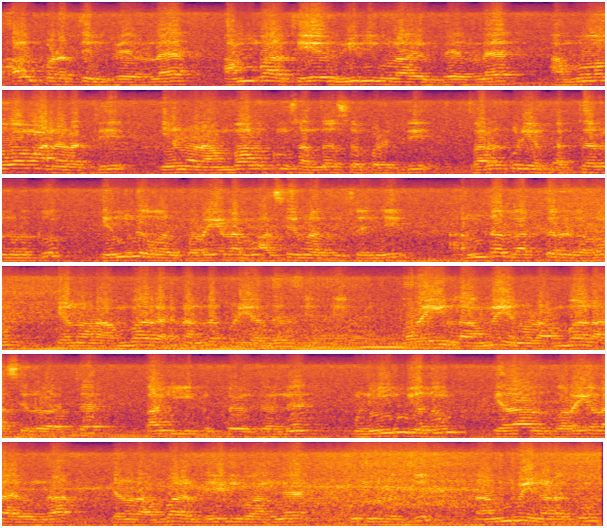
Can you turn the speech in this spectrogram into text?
பால்படத்தின் பேரில் அம்பாள் தேர் வீதி உலாவின் பேரில் அமோகமாக நடத்தி என்னோட அம்பாளுக்கும் சந்தோஷப்படுத்தி வரக்கூடிய பக்தர்களுக்கும் எந்த ஒரு குறையெல்லாம் ஆசீர்வாதம் செஞ்சு அந்த பக்தர்களும் என்னோட அம்பாளை நல்லபடியாக தரிசித்து குறையில்லாமல் என்னோட அம்பாள் ஆசீர்வாதத்தை வாங்கிக்கிட்டு போயிருக்காங்க. நீங்களும் ஏதாவது குறைகளாக இருந்தால் என்னோடய அம்பாளை தேடி வாங்க. உங்களுக்கு நன்மை நடக்கும்.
